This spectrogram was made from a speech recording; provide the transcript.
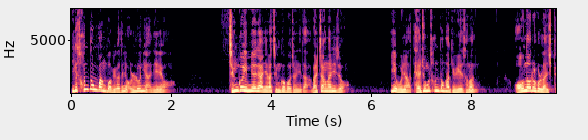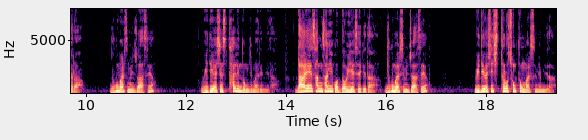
이게 선동 방법이거든요. 언론이 아니에요. 증거 인멸이 아니라 증거 버전이다. 말장난이죠. 이게 뭐냐? 대중을 선동하기 위해서는 언어를 혼란시켜라. 누구 말씀인 줄 아세요? 위대하신 스탈린 동지 말입니다. 나의 상상이 곧 너희의 세계다. 누구 말씀인 줄 아세요? 위대하신 히틀러 총통 말씀입니다.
